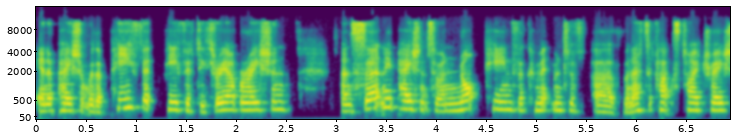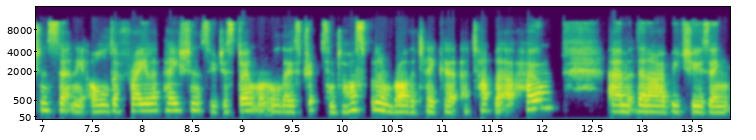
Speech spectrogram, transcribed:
In a patient with a P53 aberration, and certainly patients who are not keen for the commitment of uh, venetoclax titration, certainly older, frailer patients who just don't want all those trips into hospital and rather take a, a tablet at home, um, then I would be choosing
